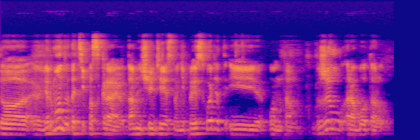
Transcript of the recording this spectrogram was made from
то Вермонт это типа с краю, там ничего интересного не происходит, и он там жил, работал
